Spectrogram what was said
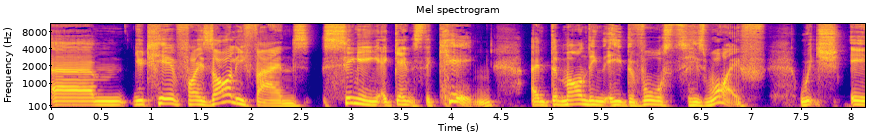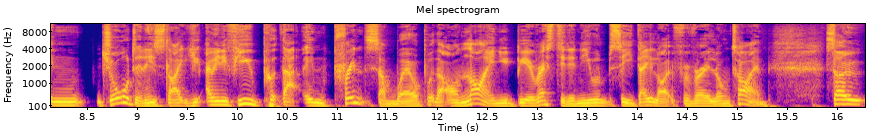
um, you'd hear Faisali fans singing against the king and demanding that he divorced his wife, which in Jordan is like, I mean, if you put that in print somewhere or put that online, you'd be arrested and you wouldn't see daylight for a very long time. So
